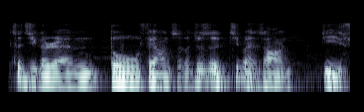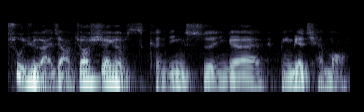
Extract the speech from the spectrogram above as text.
这几个人都非常值得，就是基本上以数据来讲，Josh Jacobs 肯定是应该名列前茅，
